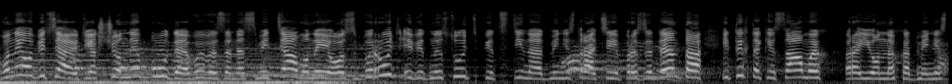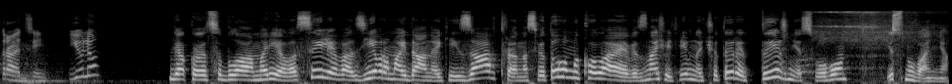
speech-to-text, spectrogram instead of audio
Вони обіцяють, якщо не буде вивезене сміття, вони його зберуть і віднесуть під стіни адміністрації президента і тих таких самих районних адміністрацій. Юлю? Дякую. Це була Марія Васильєва з Євромайдану, який завтра на Святого Миколая відзначить рівно чотири тижні свого існування.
